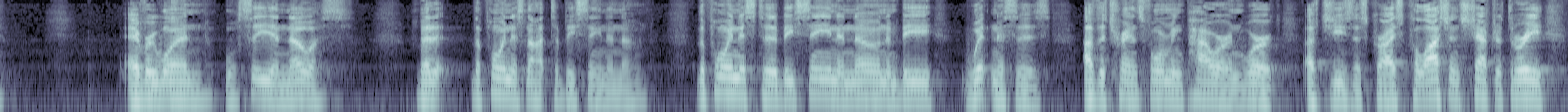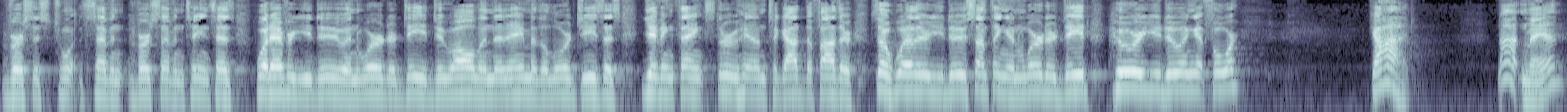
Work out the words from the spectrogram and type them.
Everyone will see and know us. But it, the point is not to be seen and known. The point is to be seen and known and be witnesses of the transforming power and work of Jesus Christ. Colossians chapter 3 verses 7, verse 17 says, whatever you do in word or deed, do all in the name of the Lord Jesus, giving thanks through him to God the Father. So whether you do something in word or deed, who are you doing it for? God not man.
